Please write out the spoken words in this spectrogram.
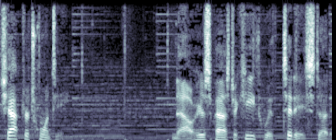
chapter 20. Now, here's Pastor Keith with today's study.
